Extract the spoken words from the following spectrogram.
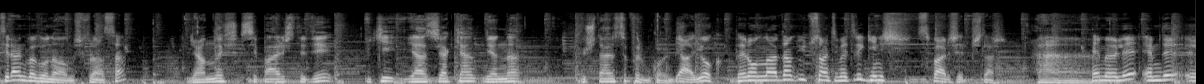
tren vagonu almış Fransa. Yanlış sipariş dediği iki yazacakken yanına 3 tane sıfır mı koymuş? Ya yok peronlardan 3 santimetre geniş sipariş etmişler. Ha, Hem öyle hem de e,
